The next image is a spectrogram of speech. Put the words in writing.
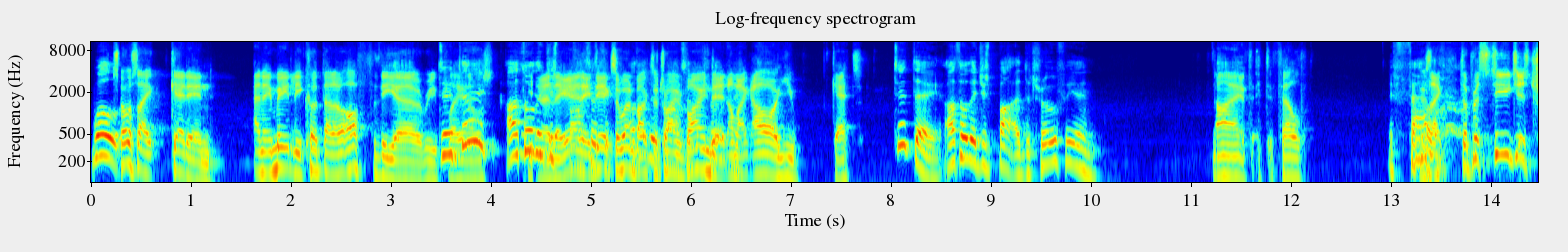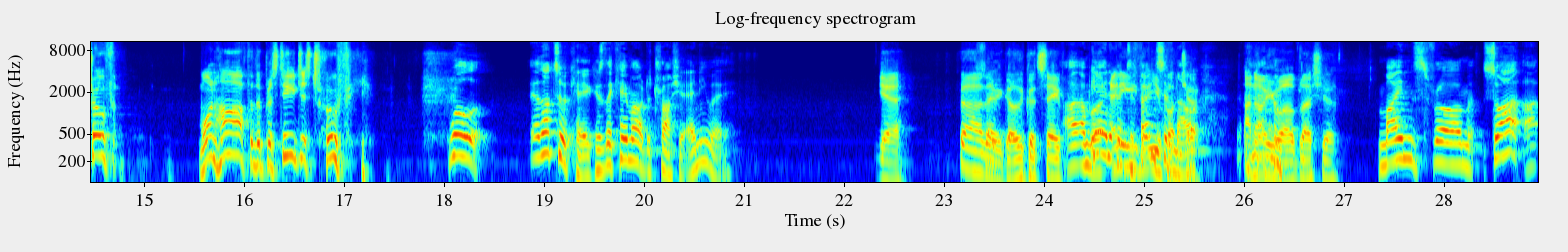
Well, So I was like, "Get in!" And they immediately cut that off the uh, replay. Did they? was- I thought they yeah, just yeah, they did. the- So I went I back to try and find it. And I'm like, "Oh, you get." did they? I thought they just battered the trophy in. No, it, it fell. It fell. It was like the prestigious trophy. One half of the prestigious trophy. well, yeah, that's okay because they came out to trash it anyway. Yeah. Oh, there we go. Good save. I- I'm But getting a bit defensive got, now. Jack? I know you are. Bless you. Mine's from so I, I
